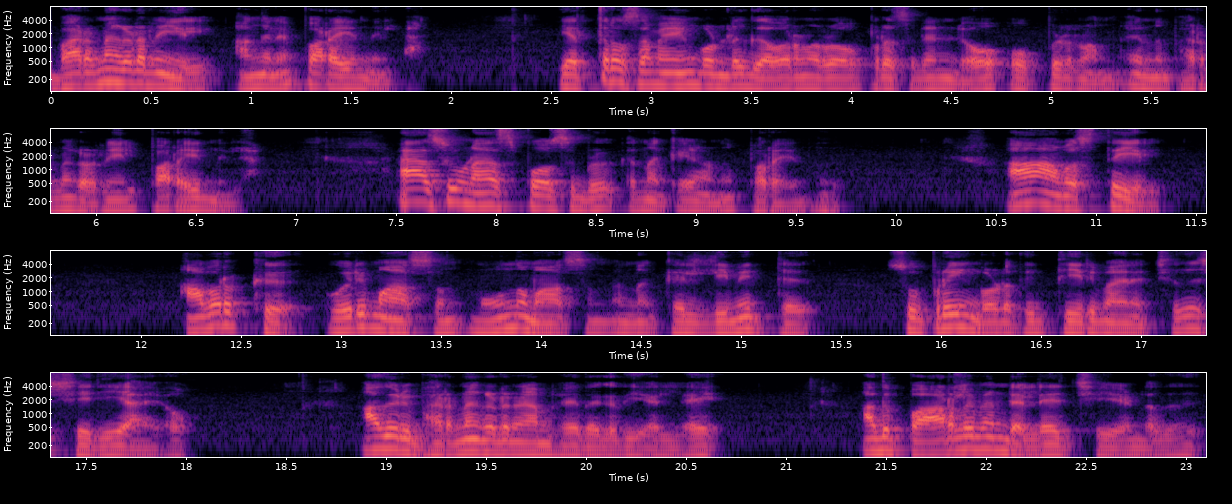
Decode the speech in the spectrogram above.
ഭരണഘടനയിൽ അങ്ങനെ പറയുന്നില്ല. എത്ര സമയം കൊണ്ട് ഗവർണറോ പ്രസിഡന്റോ ഒപ്പിടണം എന്ന് ഭരണഘടനയിൽ പറയുന്നില്ല. ആസ് സൂൺ ആസ് പോസിബിൾ എന്നൊക്കെയാണ് പറയുന്നത്. ആ അവസ്ഥയിൽ അവർക്ക് ഒരു മാസം മൂന്ന് മാസം എന്നൊക്കെ ലിമിറ്റ് സുപ്രീം കോടതി തീരുമാനിച്ചത് ശരിയായോ? അതൊരു ഭരണഘടനാ ഭേദഗതിയല്ലേ? അത് പാർലമെന്റ് അല്ലേ ചെയ്യേണ്ടത്?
